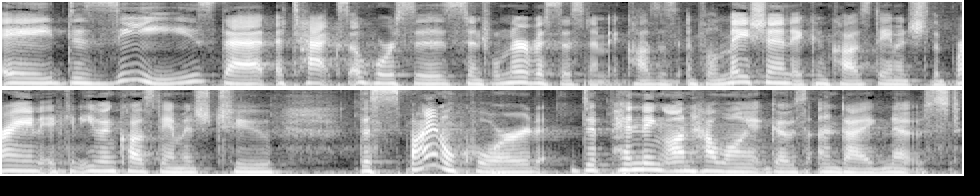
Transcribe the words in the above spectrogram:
a disease that attacks a horse's central nervous system. It causes inflammation, it can cause damage to the brain, it can even cause damage to the spinal cord, depending on how long it goes undiagnosed.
